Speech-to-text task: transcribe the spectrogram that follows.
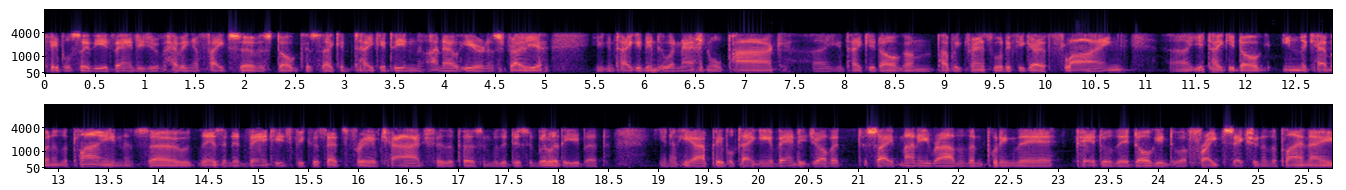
People see the advantage of having a fake service dog because they can take it in. I know here in Australia, you can take it into a national park. Uh, you can take your dog on public transport. If you go flying, uh, you take your dog in the cabin of the plane. So there's an advantage because that's free of charge for the person with a disability. But, you know, here are people taking advantage of it to save money rather than putting their pet or their dog into a freight section of the plane. They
